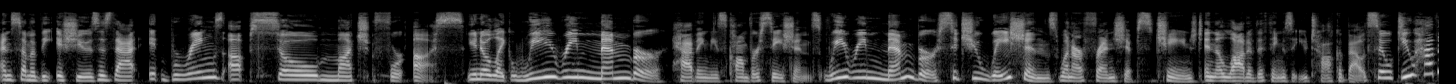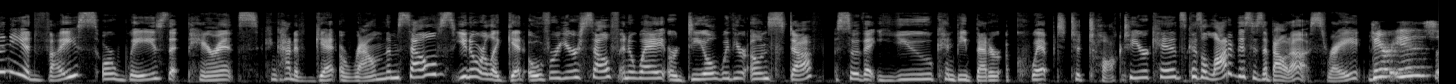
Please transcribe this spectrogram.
and some of the issues, is that it brings up so much for us. You know, like we remember having these conversations. We remember situations when our friendships changed and a lot of the things that you talk about. So, do you have any advice or ways that parents can kind of get around themselves, you know, or like get over yourself in a way or deal with your own stuff so that you can be better equipped to talk to your kids? Because a lot of this is about us, right? There is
